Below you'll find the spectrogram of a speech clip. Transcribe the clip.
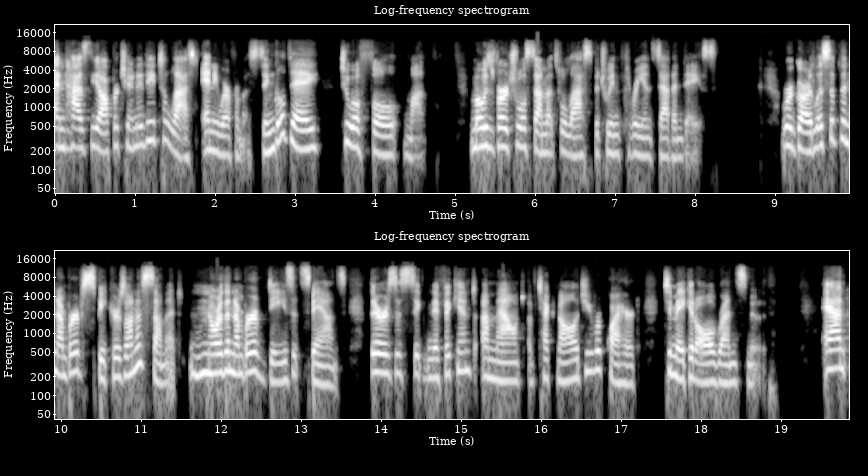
and has the opportunity to last anywhere from a single day to a full month. Most virtual summits will last between three and seven days. Regardless of the number of speakers on a summit, nor the number of days it spans, there is a significant amount of technology required to make it all run smooth. And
